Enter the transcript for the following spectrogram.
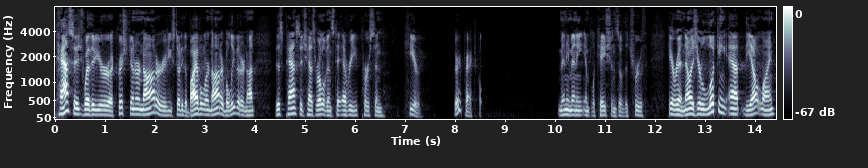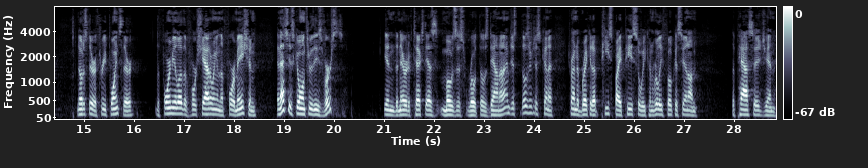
passage, whether you're a Christian or not, or you study the Bible or not, or believe it or not, this passage has relevance to every person here. Very practical. Many, many implications of the truth herein. Now, as you're looking at the outline, notice there are three points there. The formula, the foreshadowing, and the formation. And that's just going through these verses in the narrative text as Moses wrote those down. And I'm just, those are just kind of trying to break it up piece by piece so we can really focus in on the passage and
